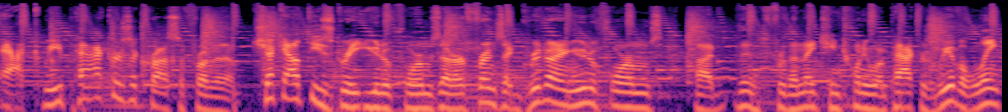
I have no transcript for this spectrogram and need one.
Acme Packers across the front of them. Check out these great uniforms that our friends at Gridiron Uniforms uh, for the 1921 Packers. We have a link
